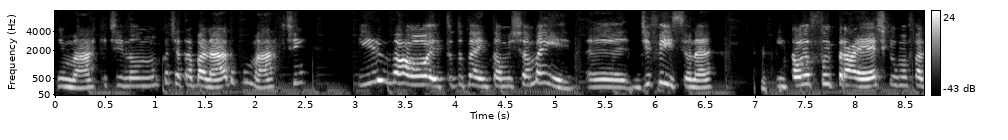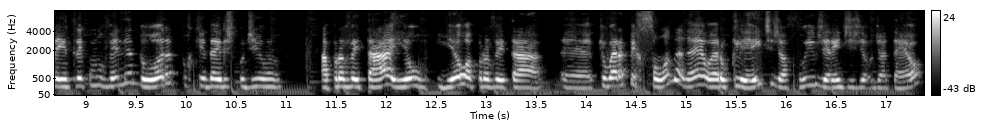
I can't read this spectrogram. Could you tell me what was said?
em marketing, não, nunca tinha trabalhado com marketing. E vá, oi, tudo bem, então me chama aí. É difícil, né? Então eu fui para a ESC, como eu falei, entrei como vendedora, porque daí eles podiam aproveitar e eu, e eu aproveitar, é, que eu era persona, né? Eu era o cliente, já fui o gerente de, de hotel,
